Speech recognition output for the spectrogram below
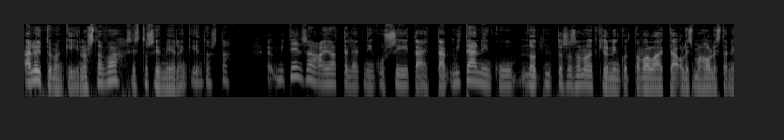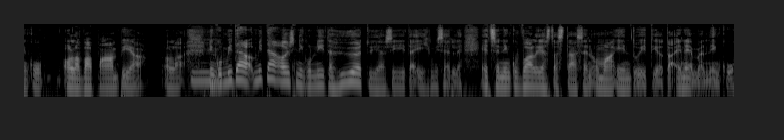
älyttömän kiinnostavaa, siis tosi mielenkiintoista. Miten sä ajattelet niin kuin siitä, että mitä, niin kuin, no tuossa sanoitkin jo niin kuin, tavallaan, että olisi mahdollista niin kuin, olla vapaampi ja olla, mm. niin kuin, mitä, mitä olisi niin kuin, niitä hyötyjä siitä ihmiselle, että se niin kuin, valjastaisi sen omaa intuitiota enemmän niin kuin,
